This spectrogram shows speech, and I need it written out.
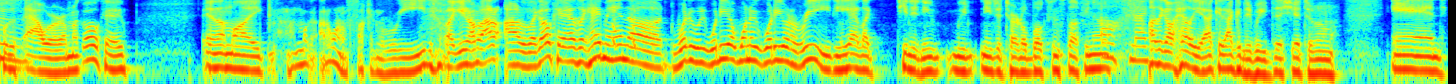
for this hour." I'm like, "Okay." And I'm like, I'm like, I don't want to fucking read. Like, you know, I, I was like, okay. I was like, hey man, uh, what do we, what do you want to, what do you want to read? He had like Teenage Ninja Turtle books and stuff, you know. Oh, nice. I was like, oh hell yeah, I could, I could read this shit to him. And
